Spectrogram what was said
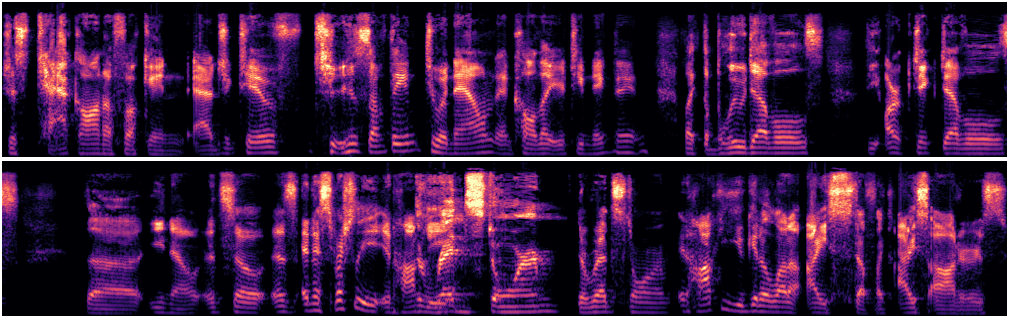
just tack on a fucking adjective to something to a noun and call that your team nickname, like the Blue Devils, the Arctic Devils. The you know, and so as and especially in hockey, the red storm. the red storm in hockey you get a lot of ice stuff like ice otters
